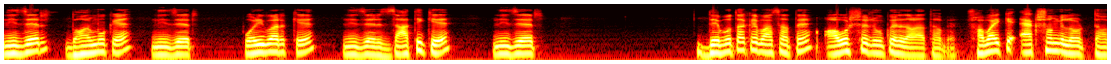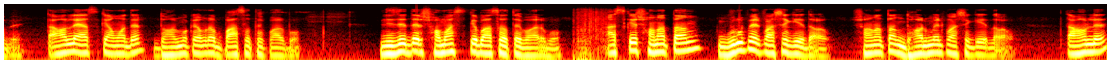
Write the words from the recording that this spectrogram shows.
নিজের ধর্মকে, নিজের পরিবারকে, নিজের জাতিকে, নিজের দেবতাকে বাঁচাতে অবশ্যই রুখে দাঁড়াতে হবে। সবাইকে একসঙ্গে লড়তে হবে। তাহলে আজকে আমাদের ধর্মকে আমরা বাঁচাতে পারব। নিজেদের সমাজকে বাঁচাতে পারব। আজকে সনাতন গ্রুপের পাশে গিয়ে দাঁড়াও। সনাতন ধর্মের পাশে গিয়ে দাঁড়াও। তাহলে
